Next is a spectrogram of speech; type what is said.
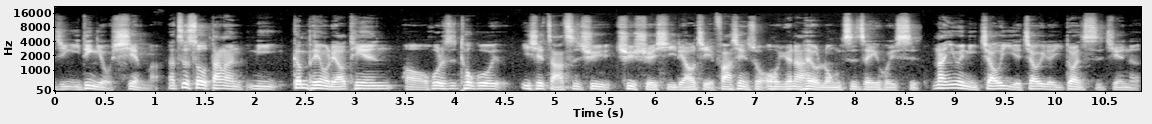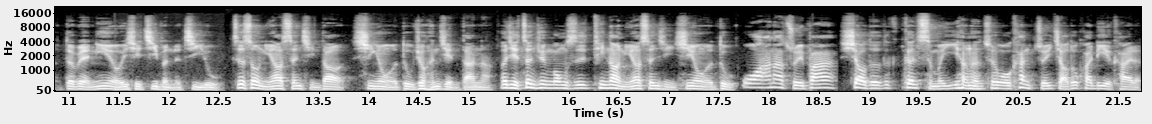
金一定有限嘛。那这时候当然你跟朋友聊天哦，或者是透过一些杂志去去学习了解，发现说哦，原来还有融资这一回事。那因为你交易也交易了一段时间了。对不对？你也有一些基本的记录，这时候你要申请到信用额度就很简单了。而且证券公司听到你要申请信用额度，哇，那嘴巴笑得跟什么一样的？所以我看嘴角都快裂开了。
